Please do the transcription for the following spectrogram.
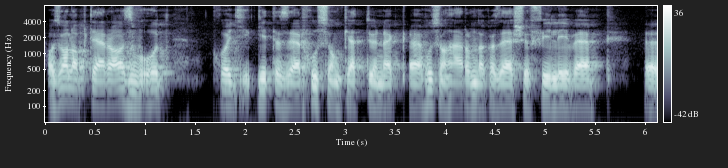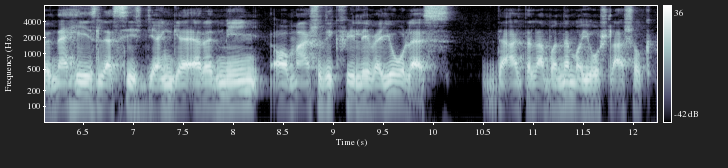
Az alapterre az volt, hogy 2022-nek, 23-nak az első fél éve nehéz lesz és gyenge eredmény, a második fél éve jó lesz, de általában nem a jóslások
